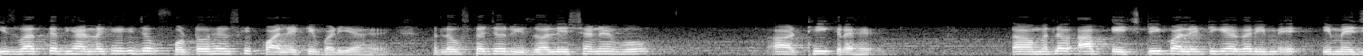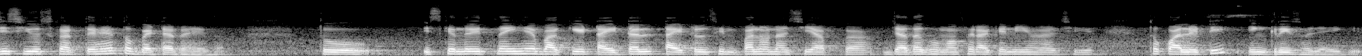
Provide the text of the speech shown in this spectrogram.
इस बात का ध्यान रखें कि जो फ़ोटो है उसकी क्वालिटी बढ़िया है. मतलब उसका जो रिजोल्यूशन है वो ठीक रहे. आ, मतलब आप एचडी क्वालिटी के अगर इमे, इमेजेस यूज़ करते हैं तो बेटर रहेगा. तो इसके अंदर इतना ही है, बाकी टाइटल टाइटल सिंपल होना चाहिए आपका। ज़्यादा घुमा फिरा के नहीं होना चाहिए तो क्वालिटी इंक्रीज़ हो जाएगी।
